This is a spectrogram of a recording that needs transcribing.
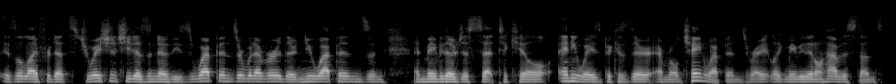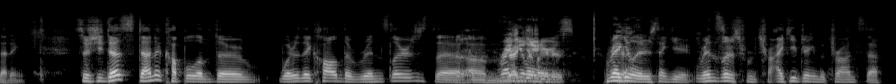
it's a life or death situation. She doesn't know these weapons or whatever. They're new weapons, and and maybe they're just set to kill anyways because they're emerald chain weapons, right? Like maybe they don't have a stun setting. So she does stun a couple of the what are they called? The Rinzlers, the um, Regulators. regulators. Regulators, thank you, Rinzlers from Tron. I keep doing the Tron stuff,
